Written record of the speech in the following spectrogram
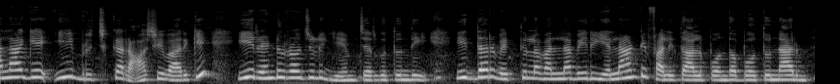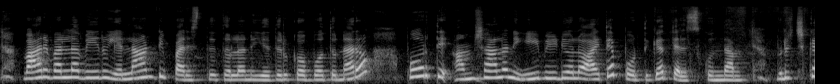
అలాగే ఈ వృచ్చిక రాశి వారికి ఈ రెండు రోజులు ఏం జరుగుతుంది? ఇద్దరు వ్యక్తుల వల్ల వీరు ఎలాంటి ఫలితాలు పొందబోతున్నారు? వారి వల్ల వీరు ఎలాంటి పరిస్థితులను ఎదుర్కోబోతున్నారో పూర్తి అంశాలను ఈ వీడియోలో అయితే పూర్తిగా తెలుసుకుందాం. వృచ్చిక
